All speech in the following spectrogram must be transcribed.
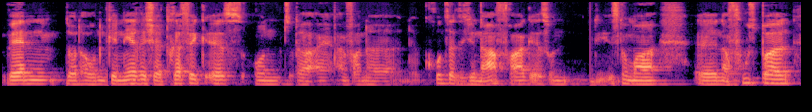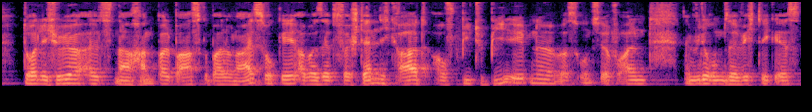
wenn dort auch ein generischer Traffic ist und da einfach eine, eine grundsätzliche Nachfrage ist und die ist nun mal äh, nach Fußball deutlich höher als nach Handball, Basketball und Eishockey, aber selbstverständlich gerade auf B2B-Ebene, was uns ja vor allem dann wiederum sehr wichtig ist,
